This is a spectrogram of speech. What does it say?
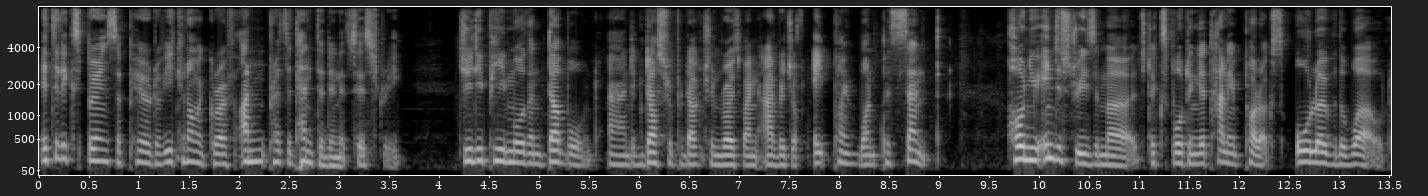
Italy experienced a period of economic growth unprecedented in its history. GDP more than doubled, and industrial production rose by an average of 8.1%. Whole new industries emerged, exporting Italian products all over the world.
